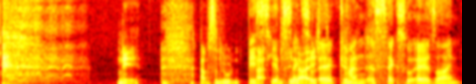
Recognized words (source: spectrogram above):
Nee, absolut. Bisschen äh, vielleicht. sexuell? Kann es sexuell sein?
